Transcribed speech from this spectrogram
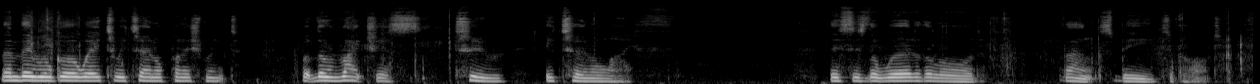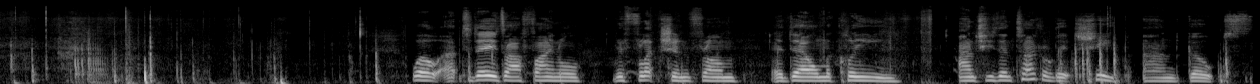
Then they will go away to eternal punishment, but the righteous to eternal life. This is the word of the Lord. Thanks be to God. Well, uh, today is our final reflection from Edel McClean, and she's entitled it Sheep and Goats.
